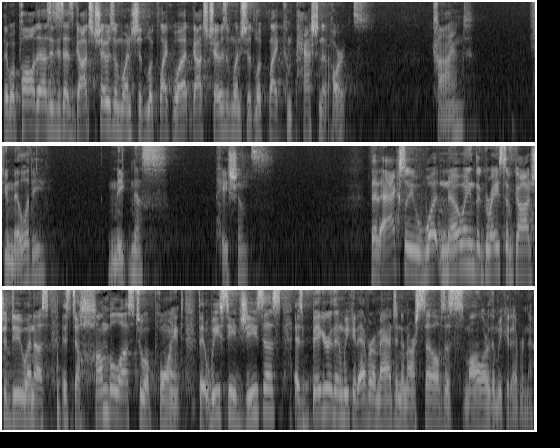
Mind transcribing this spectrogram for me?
That what Paul does is he says God's chosen ones should look like what? God's chosen ones should look like compassionate hearts, kind, humility, meekness, patience. That actually, what knowing the grace of God should do in us is to humble us to a point that we see Jesus as bigger than we could ever imagine and ourselves as smaller than we could ever know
